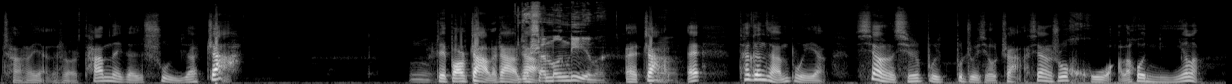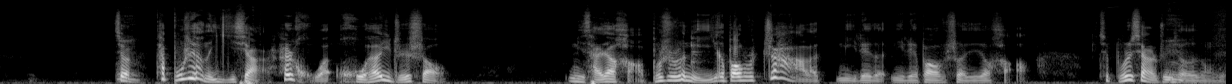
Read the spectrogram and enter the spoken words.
场上演的时候，他们那个术语叫炸，嗯，这包炸了，炸了，炸了，山崩地嘛，哎，炸了，哎，他跟咱们不一样，相声其实不不追求炸，相声说火了或泥了，就是他不是要那一下，他是火火要一直烧，你才叫好，不是说你一个包袱炸了，你这个你这包袱设计就好，这不是相声追求的东西，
